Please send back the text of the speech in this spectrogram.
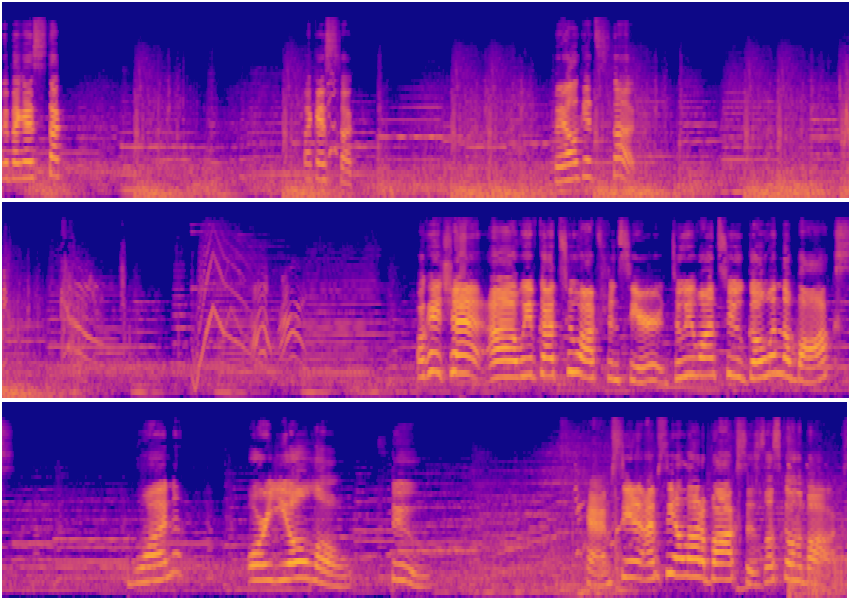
Wait, that guy's stuck. That guy's stuck. They all get stuck. Okay, chat, uh, we've got two options here. Do we want to go in the box? One, or YOLO? Two. Okay, I'm seeing I'm seeing a lot of boxes. Let's go in the box.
